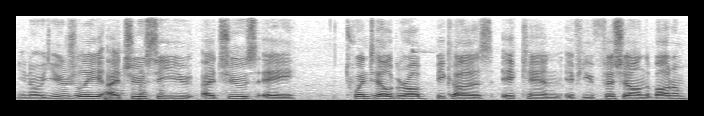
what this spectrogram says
You know, usually I choose to I choose a twin tail grub because it can, if you fish it on the bottom,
